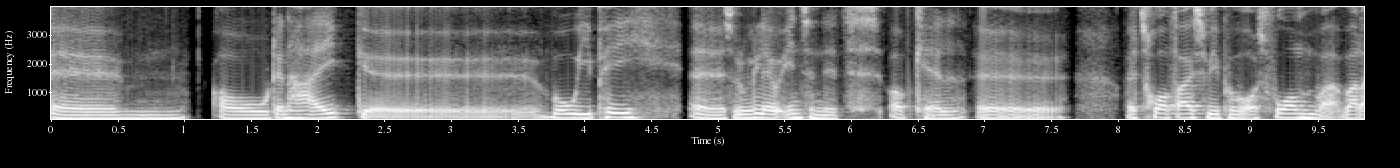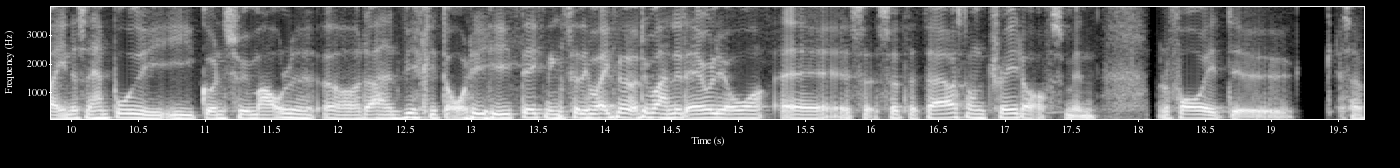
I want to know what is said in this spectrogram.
øh, og den har ikke øh, VoIP, øh, så du kan lave internetopkald. Øh, og jeg tror faktisk, at vi på vores forum var, var der en, der så han boede i, i Gunsø Magle, og der havde han virkelig dårlig dækning, så det var ikke noget, det var han lidt ærgerlig over. Øh, så, så der er også nogle trade-offs, men du får et, øh, altså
